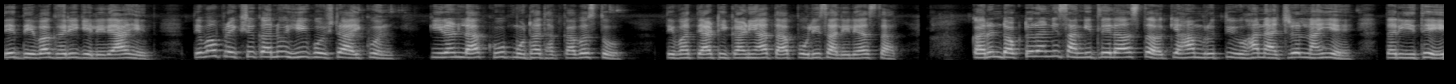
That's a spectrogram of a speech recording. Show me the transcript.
ते देवाघरी गेलेले आहेत. तेव्हा प्रेक्षकांनो ही गोष्ट ऐकून किरणला खूप मोठा धक्का बसतो. तेव्हा त्या ठिकाणी आता पोलीस आलेले असतात. कारण डॉक्टरांनी सांगितलेलं असतं की हा मृत्यू हा नॅचरल नाही आहे तर इथे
